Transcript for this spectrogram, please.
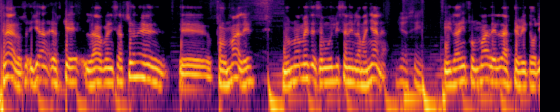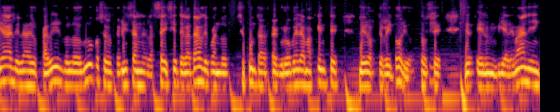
Claro, ya es que las organizaciones eh, formales normalmente se movilizan en la mañana. Y las informales, las territoriales, las de los cabildos, los grupos se organizan a las 6, 7 de la tarde cuando se junta, se aglomera más gente de los territorios. Entonces, en Villa Alemania, en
